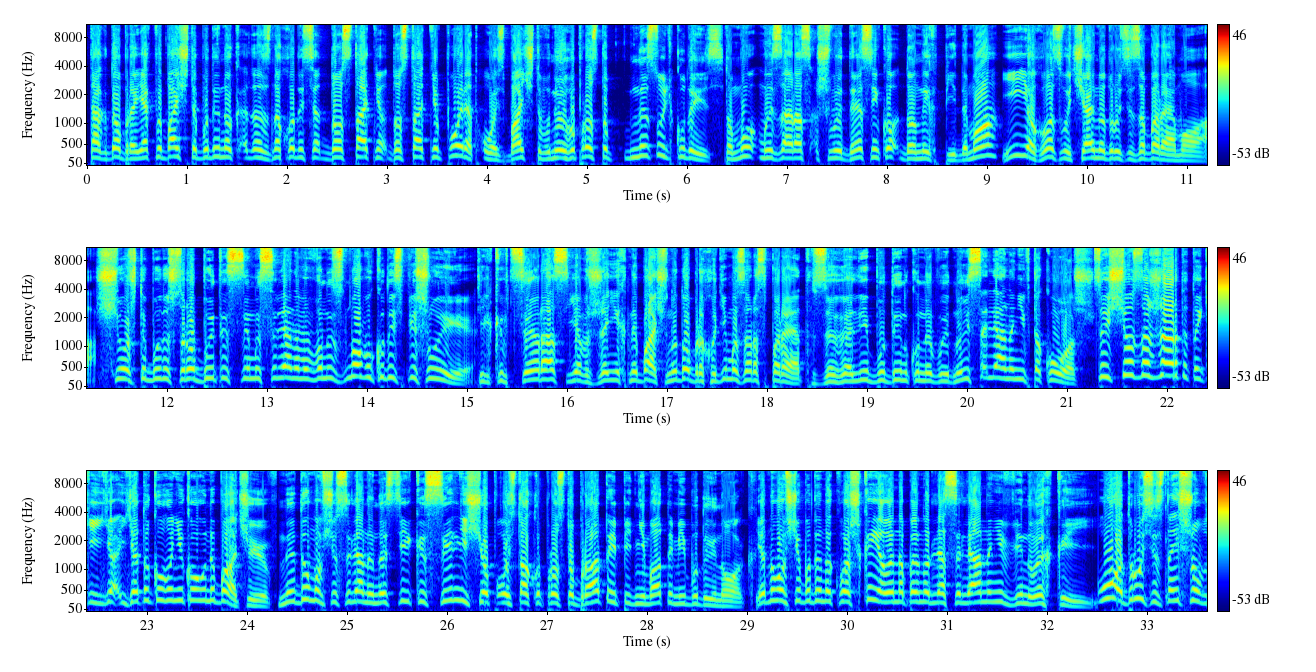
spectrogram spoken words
Так, добре, як ви бачите, будинок е, знаходиться достатньо достатньо поряд. Ось, бачите, вони його просто несуть кудись. Тому ми зараз швидесенько до них підемо і його, звичайно, друзі, заберемо. Що ж ти будеш робити з цими селянами? Вони знову кудись пішли. Тільки в цей раз я вже їх не бачу. Ну добре, ходімо зараз вперед. Взагалі будинку не видно, і селянинів також. Це що за жарти такі? Я, я такого ніколи не бачив. Не думав, що селяни настільки сильні, щоб ось так просто брати і піднімати мій будинок. Я думав, що будинок важкий, але напевно для селянинів він легкий. О, друзі, знайшов,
